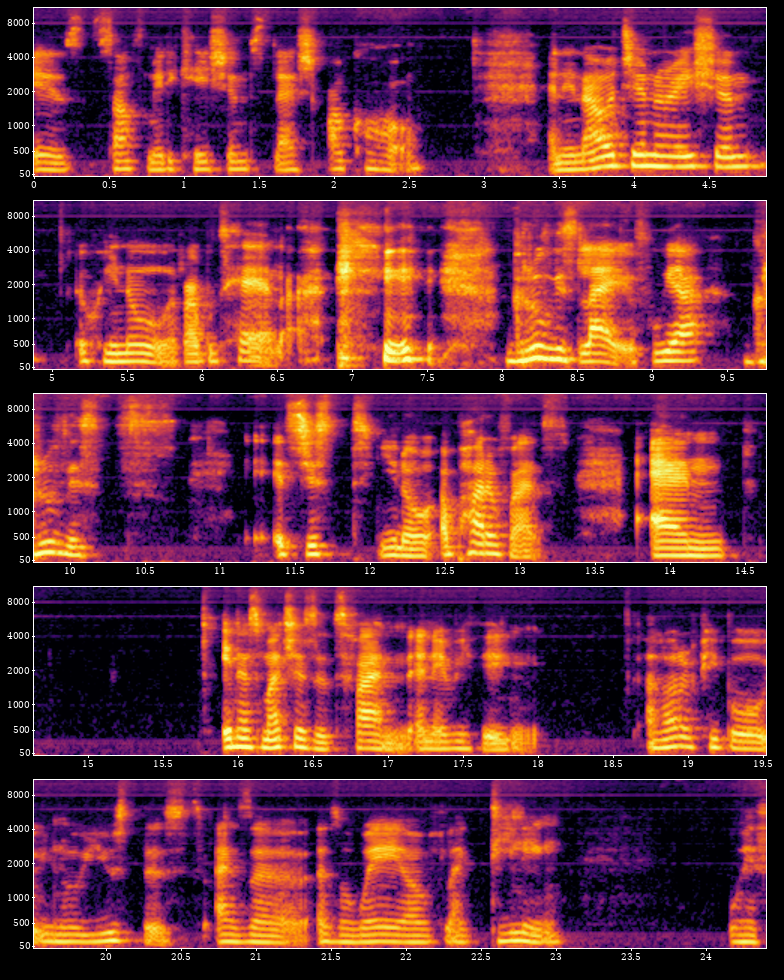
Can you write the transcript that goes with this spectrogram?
is self-medication slash alcohol and in our generation we know rabutela groove is life. We are groovists. It's just you know a part of us. And in as much as it's fun and everything a lot of people you know use this as a as a way of like dealing with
